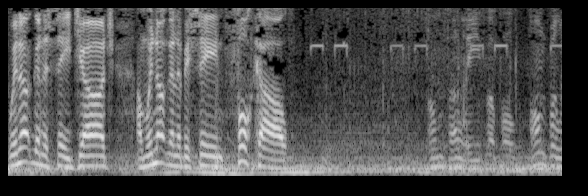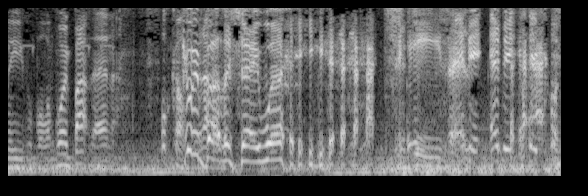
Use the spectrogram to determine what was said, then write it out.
We're not going to see George, and we're not going to be seeing fuck all. Unbelievable. Unbelievable. I'm going back there now. Fuck off. Going back the same way. Jesus. Edit, edit, edit. Cut,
